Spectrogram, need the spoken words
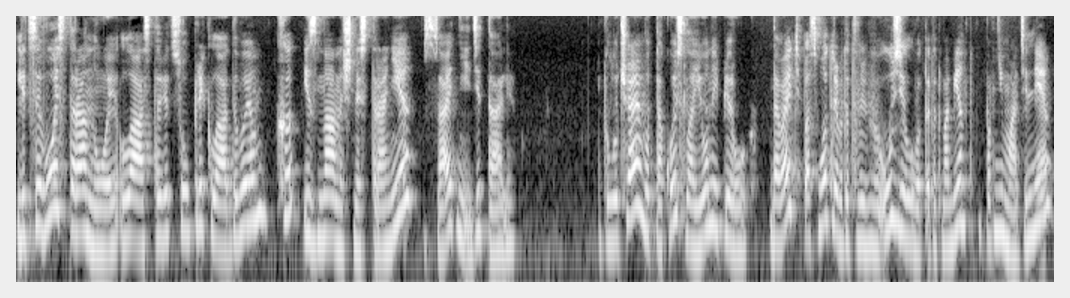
лицевой стороной ластовицу прикладываем к изнаночной стороне задней детали. И получаем вот такой слоеный пирог. Давайте посмотрим этот узел, вот этот момент повнимательнее.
